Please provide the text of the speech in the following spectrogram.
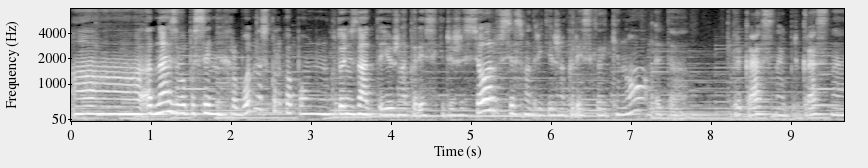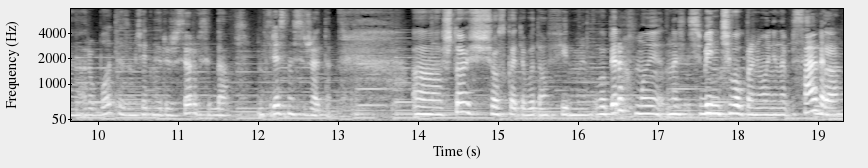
А, Одна из его последних работ, насколько я помню. Кто не знает, это южнокорейский режиссер. Все смотрите южнокорейское кино. Это прекрасная, прекрасная работа, замечательный режиссер всегда интересные сюжеты. А, Что еще сказать об этом фильме? Во-первых, мы на себе ничего про него не написали. Да.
